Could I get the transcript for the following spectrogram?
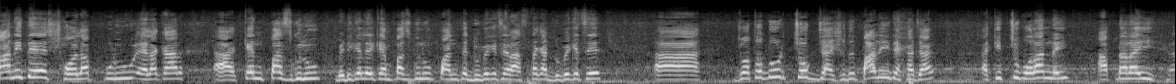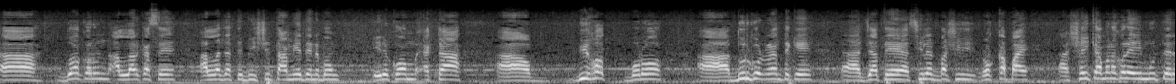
পানিতে শৈলাপুরু এলাকার ক্যাম্পাসগুলো মেডিকেলের ক্যাম্পাসগুলো পানিতে ডুবে গেছে রাস্তাঘাট ডুবে গেছে। আহ, যতদূর চোখ যায় শুধু পানি দেখা যায় কিচ্ছু বলার নেই। আপনারাই দোয়া করুন আল্লাহর কাছে আল্লাহ যাতে বৃষ্টি থামিয়ে দেন এবং এরকম একটা বৃহৎ বড় দুর্ঘটনা থেকে যাতে সিলেটবাসী রক্ষা পায়। সেই কামনা করে এই মুহূর্তের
